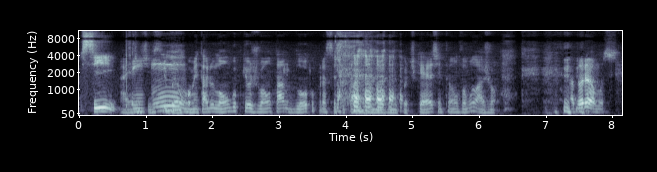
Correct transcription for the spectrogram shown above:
Sim. Aí a gente distribuiu um comentário longo, porque o João tá louco para ser citado de novo no podcast, então vamos lá, João. Adoramos.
